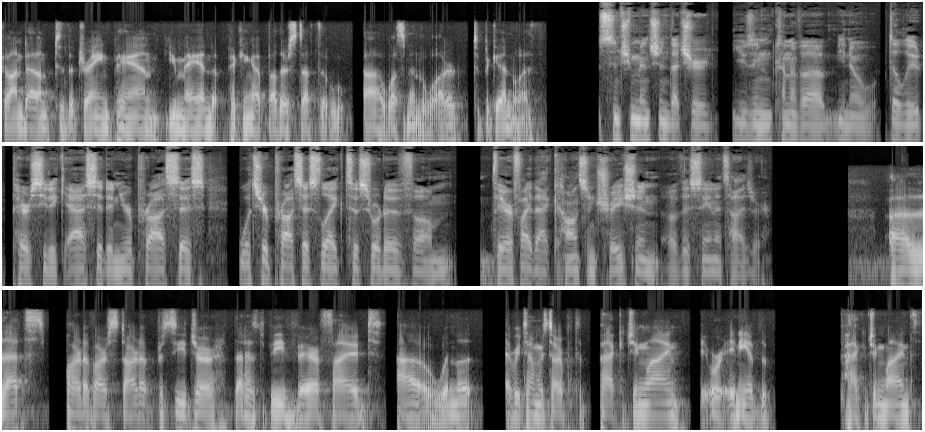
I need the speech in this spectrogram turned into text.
gone down to the drain pan, you may end up picking up other stuff that uh, wasn't in the water to begin with since you mentioned that you're using kind of a you know dilute peracetic acid in your process what's your process like to sort of um, verify that concentration of the sanitizer uh, that's part of our startup procedure that has to be verified uh, when the every time we start up the packaging line or any of the packaging lines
